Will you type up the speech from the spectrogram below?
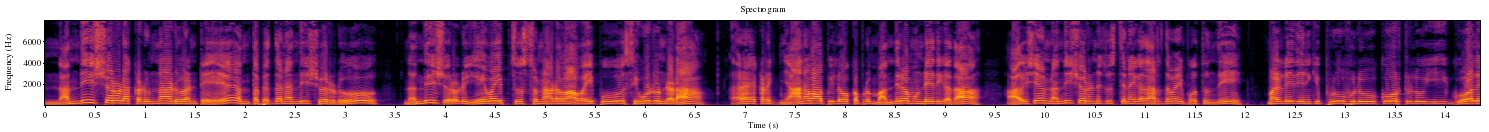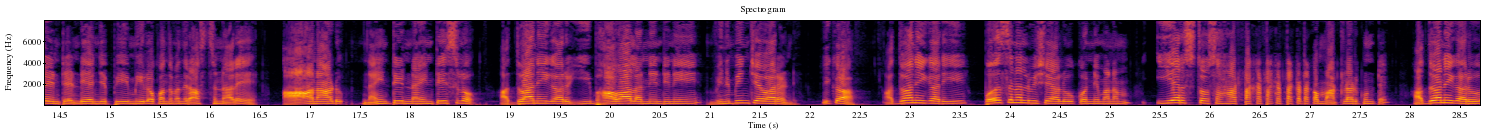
నందీశ్వరుడు అక్కడ ఉన్నాడు అంటే అంత పెద్ద నందీశ్వరుడు. నందీశ్వరుడు ఏ వైపు చూస్తున్నాడో ఆ వైపు శివుడు ఉండడా? అరే అక్కడ జ్ఞానవాపిలో ఒకప్పుడు మందిరం ఉండేది కదా. ఆ విషయం నందీశ్వరుని చూస్తేనే కదా అర్థమైపోతుంది. మళ్ళీ దీనికి ప్రూఫ్లు కోర్టులు ఈ గోలేంటండి అని చెప్పి మీలో కొంతమంది రాస్తున్నారే. ఆనాడు నైన్టీన్ నైన్టీస్లో అద్వానీ గారు ఈ భావాలన్నింటినీ వినిపించేవారండి. ఇక అద్వానీ గారి పర్సనల్ విషయాలు కొన్ని మనం ఇయర్స్తో సహా టకటక టకటక మాట్లాడుకుంటే అద్వానీ గారు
